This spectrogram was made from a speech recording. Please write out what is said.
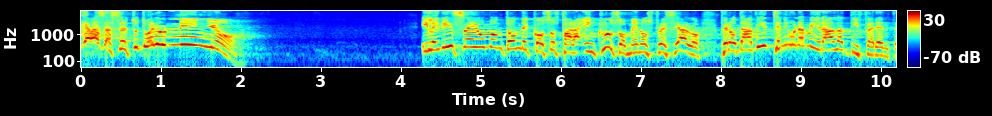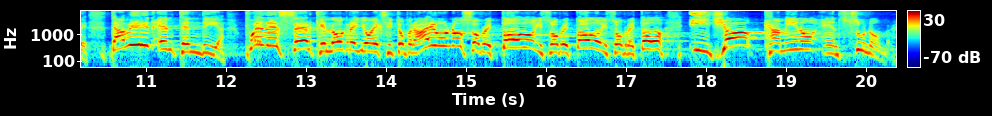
qué vas a hacer? Tú, tú eres un niño. Y le dice un montón de cosas para incluso menospreciarlo. Pero David tenía una mirada diferente. David entendía, puede ser que logre yo éxito, pero hay uno sobre todo y sobre todo y sobre todo. Y yo camino en su nombre.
